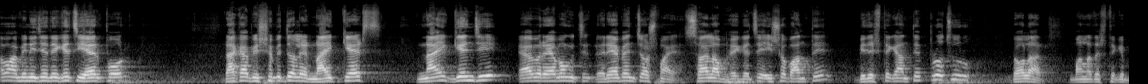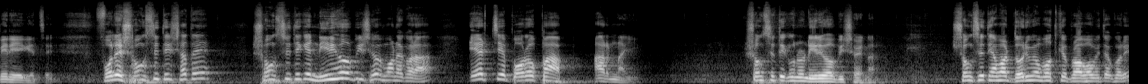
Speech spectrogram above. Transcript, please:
এবং আমি নিজে দেখেছি এরপর ঢাকা বিশ্ববিদ্যালয়ের নাইক ক্যাটস, নাইক গেঞ্জি এবার এবং র্যাবেন চশমায় সয়লাভ হয়ে গেছে। এইসব আনতে, বিদেশ থেকে আনতে প্রচুর ডলার বাংলাদেশ থেকে বেরিয়ে গেছে। ফলে সংস্কৃতির সাথে, সংস্কৃতিকে নিরীহ বিষয় মনে করা, এর চেয়ে বড় পাপ আর নাই। সংস্কৃতি কোনো নিরীহ বিষয় না। সংস্কৃতি আমার ধর্মীয় মতকে প্রভাবিত করে,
